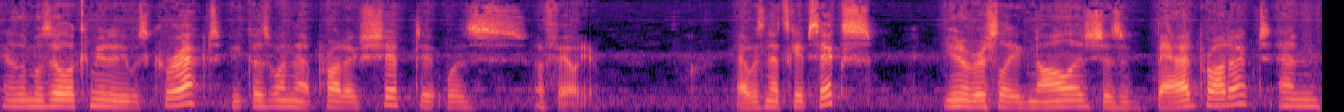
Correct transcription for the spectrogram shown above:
you know, the Mozilla community was correct because when that product shipped, it was a failure. That was Netscape 6, universally acknowledged as a bad product and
